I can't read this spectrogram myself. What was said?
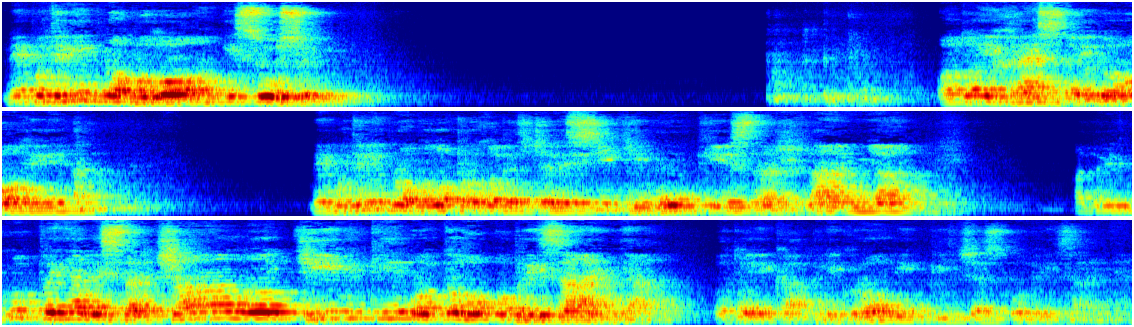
не потрібно було Ісусові. Отої хресної дороги не потрібно було проходити через всі ті муки, страждання, а до відкуплення вистачало тільки отого обрізання, отої каплі крові під час обрізання.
